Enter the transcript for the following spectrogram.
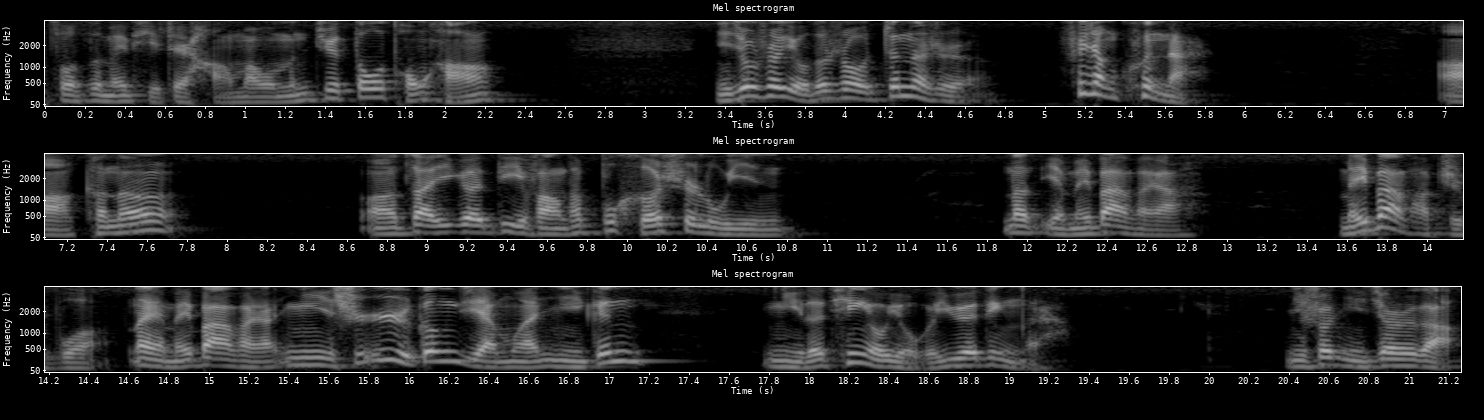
做自媒体这行嘛，我们就都同行。你就说有的时候真的是。非常困难，啊，可能，啊，在一个地方它不合适录音，那也没办法呀，没办法直播，那也没办法呀。你是日更节目啊，你跟你的听友有个约定的呀。你说你今儿个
